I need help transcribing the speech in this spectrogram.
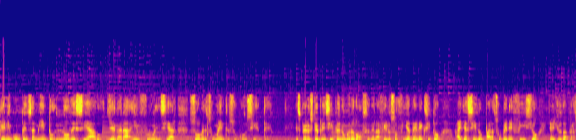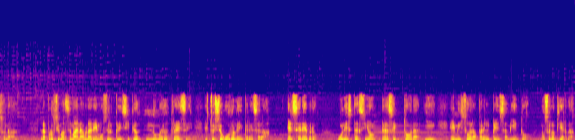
que ningún pensamiento no deseado llegará a influenciar sobre su mente subconsciente. Espero este principio número 12 de la filosofía del éxito haya sido para su beneficio y ayuda personal. La próxima semana hablaremos del principio número 13. Estoy seguro le interesará. El cerebro una estación receptora y emisora para el pensamiento. No se lo pierda.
